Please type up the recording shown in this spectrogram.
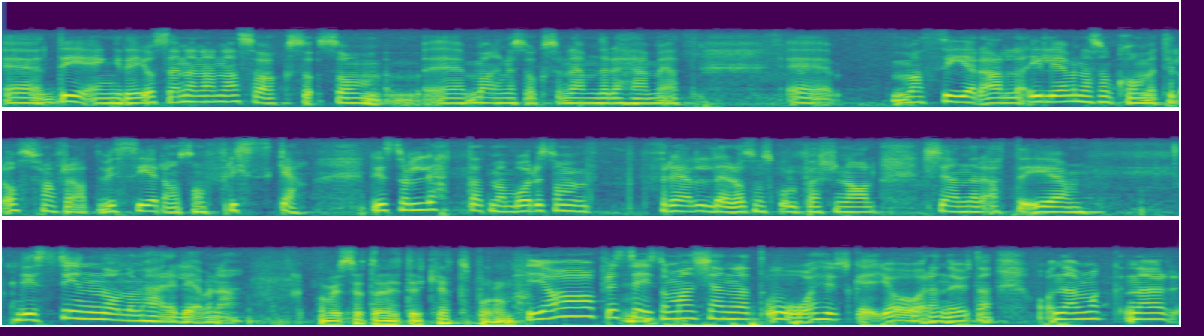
eh, det är en grej. Och sen en annan sak som Magnus också nämnde, det här med att man ser alla eleverna som kommer till oss framförallt, vi ser dem som friska. Det är så lätt att man både som förälder och som skolpersonal känner att det är, det är synd om de här eleverna. Man vill sätta en etikett på dem. Ja, precis. Och man känner att åh, hur ska jag göra nu? Utan, och när, man, när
